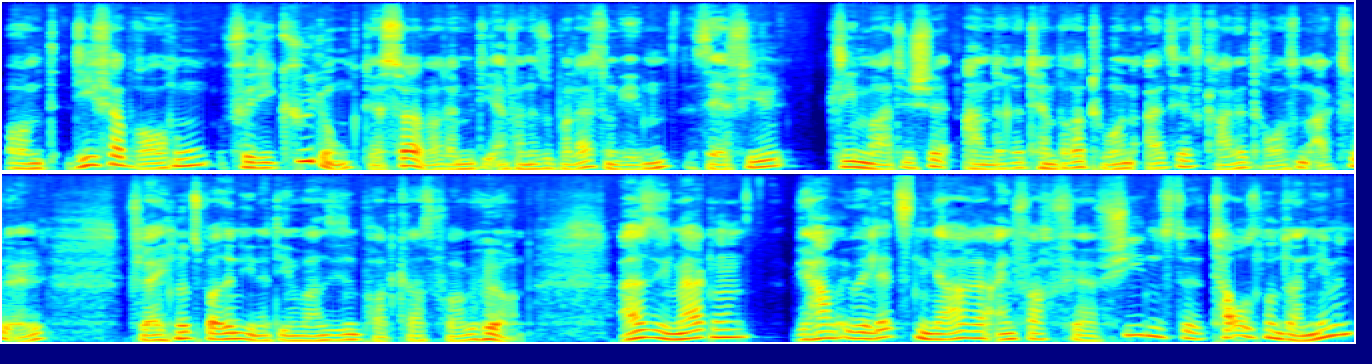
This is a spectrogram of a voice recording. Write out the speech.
und die verbrauchen für die Kühlung der Server, damit die einfach eine super Leistung geben, sehr viel klimatische andere Temperaturen, als jetzt gerade draußen aktuell vielleicht nutzbar sind, je nachdem, wann Sie diesen Podcast-Folge hören. Also Sie merken, wir haben über die letzten Jahre einfach verschiedenste tausend Unternehmen,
